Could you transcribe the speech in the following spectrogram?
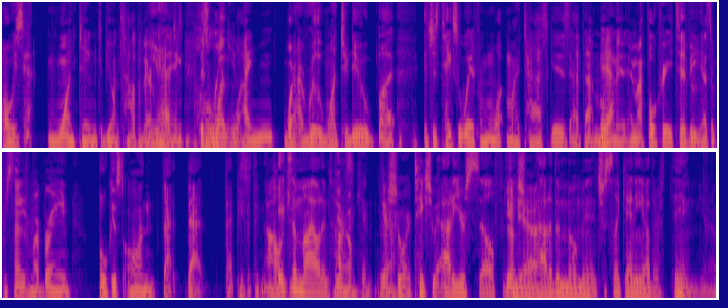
always ha- wanting to be on top of everything just is what, what I what I really want to do, but it just takes away from what my task is at that Yeah. moment and my full creativity. That's a percentage of my brain focused on that that that piece of technology. It's a mild you know? intoxicant Yeah. for sure. It takes you out of yourself, it Yeah. takes you out of the moment. It's just like any other thing, you know.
